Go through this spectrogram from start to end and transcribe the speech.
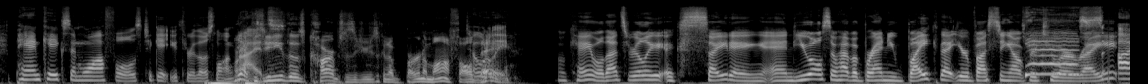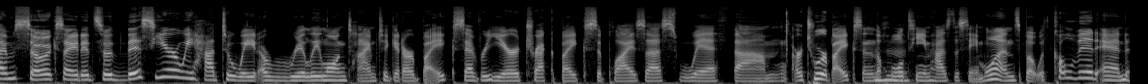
pancakes and waffles to get you through those long Yeah, rides. because you need those carbs because you're just going to burn them off all Totally. day. Okay, well, that's really exciting. And you also have a brand new bike that you're busting out for tour, right? I'm so excited. So this year we had to wait a really long time to get our bikes. Every year, Trek Bikes supplies us with um, our tour bikes, and the Mm-hmm. whole team has the same ones. But with COVID and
